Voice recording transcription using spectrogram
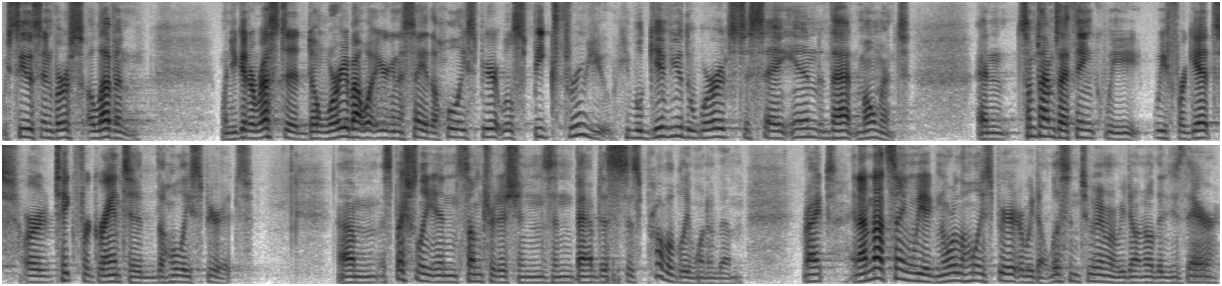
We see this in verse 11. When you get arrested, don't worry about what you're going to say. The Holy Spirit will speak through you, He will give you the words to say in that moment. And sometimes I think we, we forget or take for granted the Holy Spirit, um, especially in some traditions, and Baptists is probably one of them, right? And I'm not saying we ignore the Holy Spirit or we don't listen to Him or we don't know that He's there,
